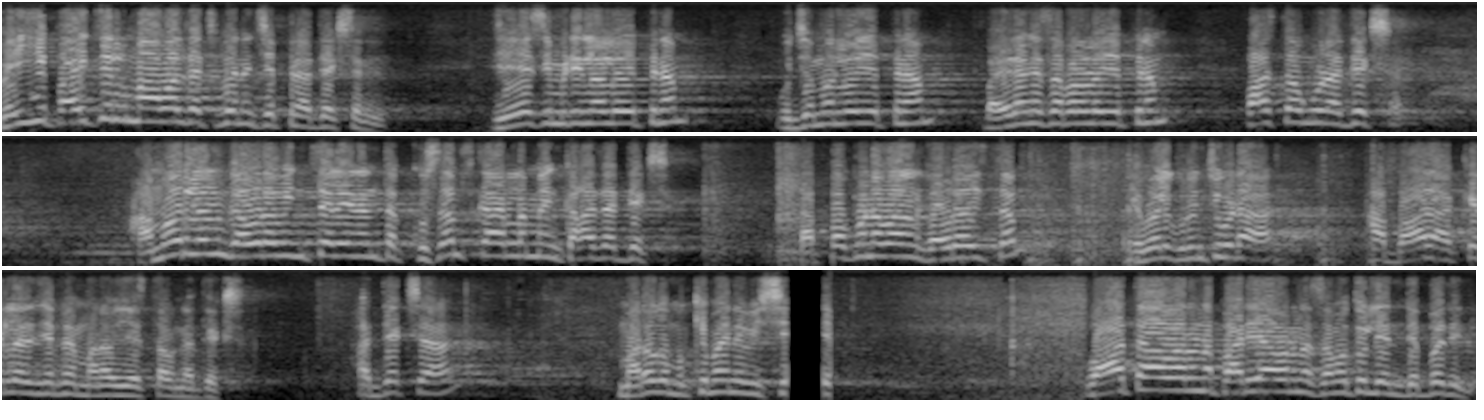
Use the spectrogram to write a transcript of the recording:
వెయ్యి పైచీలకు మా వాళ్ళు చచ్చిపోయినని చెప్పిన అధ్యక్షని. జేఏసీ మీటింగ్లలో చెప్పినాం ఉద్యమంలో చెప్పినాం బహిరంగ సభలలో చెప్పినాం వాస్తవం కూడా అధ్యక్ష. అమరులను గౌరవించలేనంత కుసంస్కారం మేము కాదు అధ్యక్ష. తప్పకుండా వాళ్ళని గౌరవిస్తాం. ఎవరి గురించి కూడా ఆ బాధ అక్కర్లేదని చెప్పి మనవి చేస్తా ఉన్నా అధ్యక్ష. అధ్యక్ష మరొక ముఖ్యమైన విషయం. వాతావరణ పర్యావరణ సమతుల్యం దెబ్బతిని.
